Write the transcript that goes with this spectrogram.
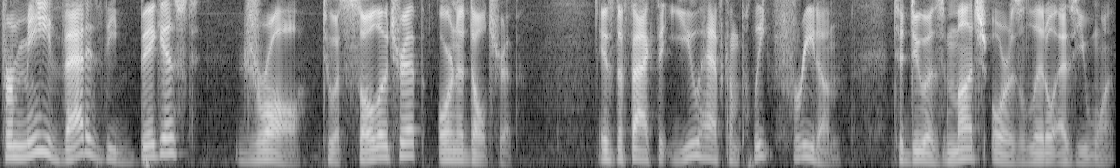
For me, that is the biggest draw to a solo trip or an adult trip is the fact that you have complete freedom to do as much or as little as you want.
